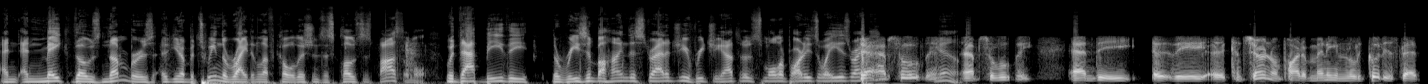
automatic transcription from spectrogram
and, and make those numbers, uh, you know, between the right and left coalitions as close as possible. Would that be the, the reason behind this strategy of reaching out to those smaller parties the way he is right yeah, now? absolutely. Yeah. absolutely. And the uh, the uh, concern on part of many in the Likud is that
